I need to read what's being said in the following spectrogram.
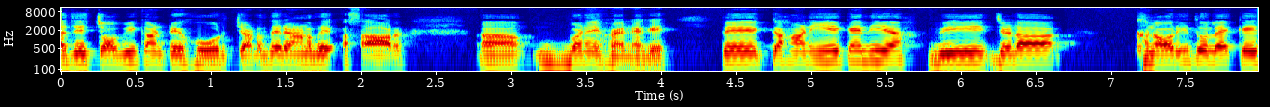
ਹਜੇ 24 ਘੰਟੇ ਹੋਰ ਚੜ੍ਹਦੇ ਰਹਿਣ ਦੇ ਅਸਾਰ ਅਹ, ਬਣੇ ਹੋਏ ਨੇਗੇ। ਤੇ ਕਹਾਣੀ ਇਹ ਕਹਿੰਦੀ ਆ ਵੀ ਜਿਹੜਾ ਖਨੌਰੀ ਤੋਂ ਲੈ ਕੇ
